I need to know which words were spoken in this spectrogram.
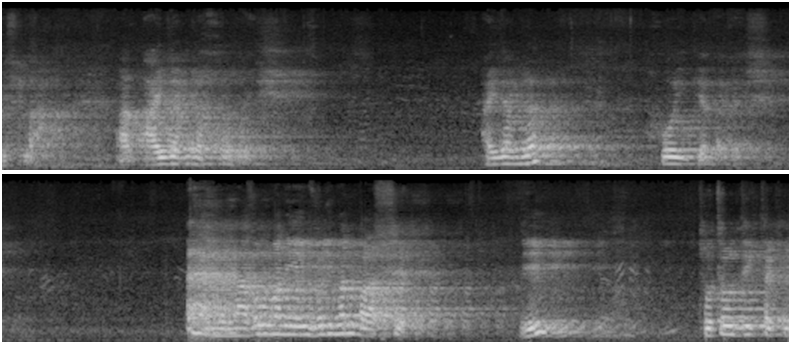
ইসলাম আর আইজ আমরা হই। আইজ আমরা হই কে দাঁড়াইছি নাগর মানে এই পরিমাণ বাড়ছে। এই চতুর্দিক থেকে।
